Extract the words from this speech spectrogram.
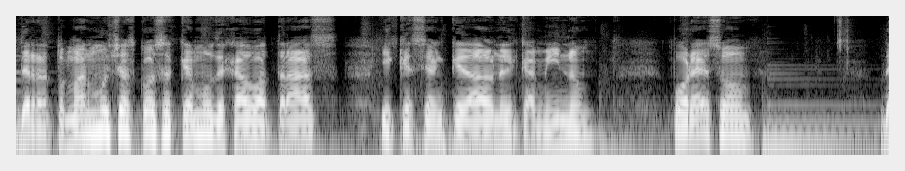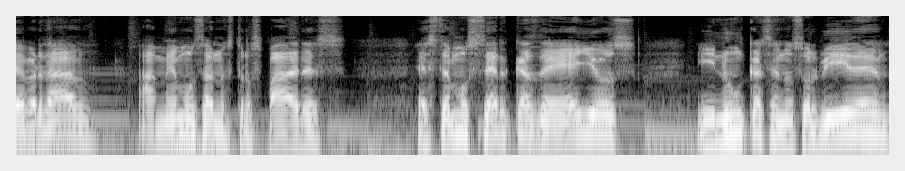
de retomar muchas cosas que hemos dejado atrás y que se han quedado en el camino. Por eso, de verdad, amemos a nuestros padres, estemos cerca de ellos, y nunca se nos olvide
